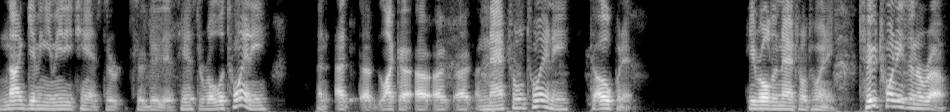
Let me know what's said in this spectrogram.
Not giving him any chance to, to do this. He has to roll a twenty an, a, a, like a, a, a natural 20 to open it. He rolled a natural 20. Two 20s in a row.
